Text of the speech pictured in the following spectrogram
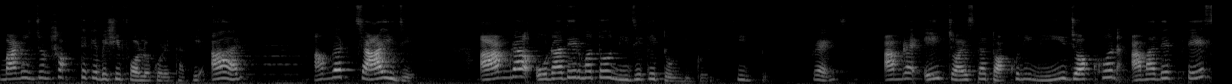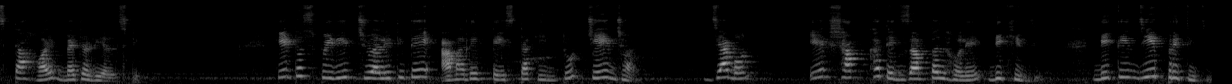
মানুষজন সব থেকে বেশি ফলো করে থাকি। আর আমরা চাই যে আমরা ওনাদের মতো নিজেকে তৈরি করি। কিন্তু ফ্রেন্ডস আমরা এই চয়েসটা তখনই নিই যখন আমাদের টেস্টটা হয় ম্যাটেরিয়ালস্টিক কিন্তু স্পিরিচুয়ালিটিতে আমাদের টেস্টটা কিন্তু চেঞ্জ হয়। যেমন, এর সাক্ষাৎ এক্সাম্পল হলে নিখিলজি, নিতিনজি, প্রীতিজি।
